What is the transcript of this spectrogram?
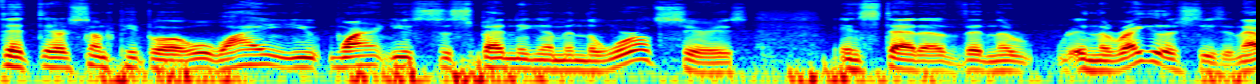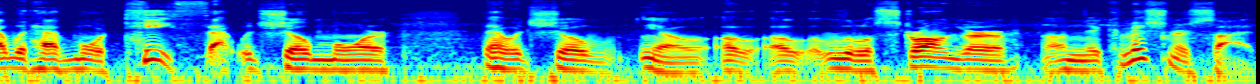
that there are some people. Well, why are you why aren't you suspending him in the World Series instead of in the in the regular season? That would have more teeth. That would show more. That would show you know a, a little stronger on the commissioner's side.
